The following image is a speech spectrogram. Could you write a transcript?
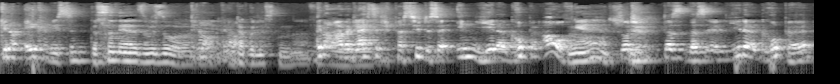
Genau, LKWs sind... Das sind ja sowieso Genau, die genau. Antagonisten. Ne? Genau, aber gleichzeitig passiert es ja in jeder Gruppe auch. Ja, ja, das so, dass, dass in jeder Gruppe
